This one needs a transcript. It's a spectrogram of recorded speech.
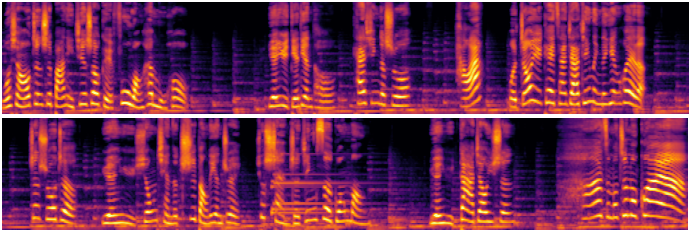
我想要正式把你介绍给父王和母后。”渊宇点点头，开心地说：“好啊，我终于可以参加精灵的宴会了。”正说着，元宇胸前的翅膀链坠就闪着金色光芒。元宇大叫一声：“啊，怎么这么快啊！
